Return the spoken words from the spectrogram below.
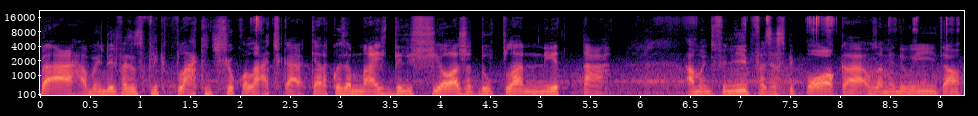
bah, a mãe dele fazia uns plique-plaque de chocolate, cara, que era a coisa mais deliciosa do planeta. A mãe do Felipe fazia as pipoca, os amendoim e tal.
